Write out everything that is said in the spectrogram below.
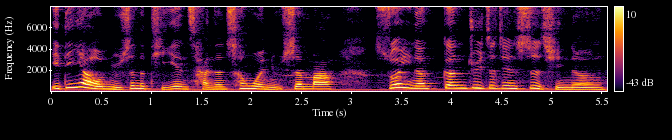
一定要有女生的体验才能称为女生吗？所以呢，根据这件事情呢。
